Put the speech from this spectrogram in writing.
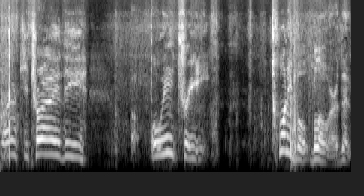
why don't you try the AOETREE 20 volt blower that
